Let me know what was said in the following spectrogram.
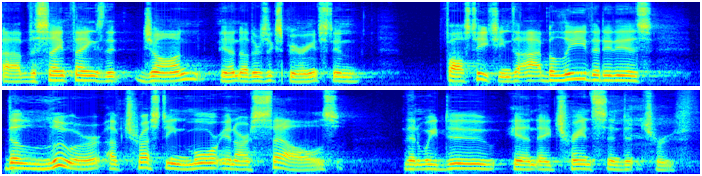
uh, the same things that John and others experienced in false teachings. I believe that it is the lure of trusting more in ourselves than we do in a transcendent truth.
